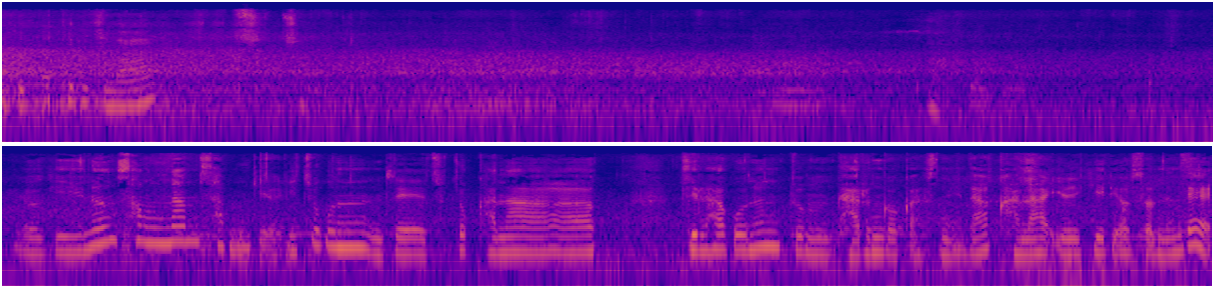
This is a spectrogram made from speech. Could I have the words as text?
이거 빠뜨리지 마. 여기는 성남 삼길. 이쪽은 이제 저쪽 가나 길하고는 좀 다른 것 같습니다. 가나 일길이었었는데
